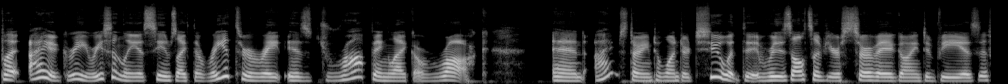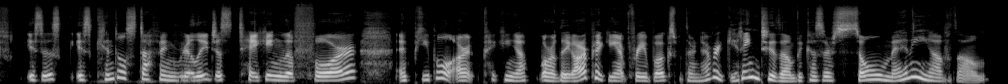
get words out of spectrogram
but i agree recently it seems like the read through rate is dropping like a rock and I'm starting to wonder too what the results of your survey are going to be. Is if is this is Kindle stuffing really just taking the four, and people aren't picking up, or they are picking up free books, but they're never getting to them because there's so many of them.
